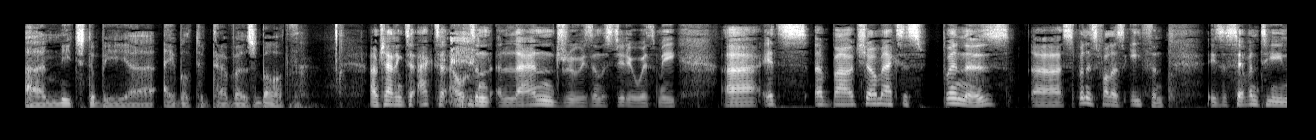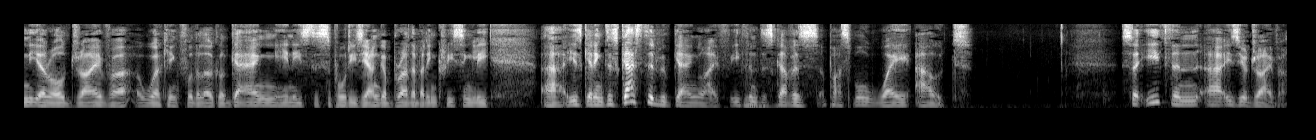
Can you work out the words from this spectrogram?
uh, needs to be uh, able to traverse both. I'm chatting to actor Elton Landrew. He's in the studio with me. Uh, it's about Showmax's Spinners uh, Spinners follows Ethan. He's a 17 year old driver working for the local gang. He needs to support his younger brother, but increasingly uh, he's getting disgusted with gang life. Ethan mm. discovers a possible way out. So, Ethan uh, is your driver.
